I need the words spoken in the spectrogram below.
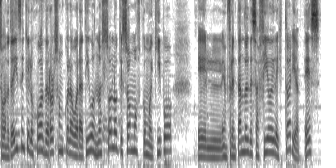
Cuando te dicen que los juegos de horror son colaborativos, no es solo que somos como equipo el, enfrentando el desafío y la historia. Es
